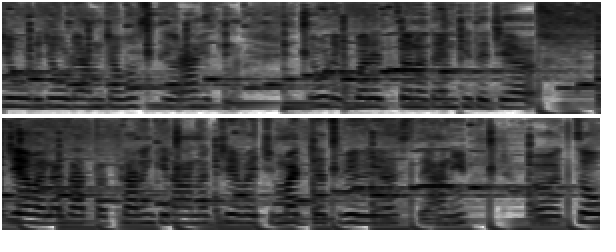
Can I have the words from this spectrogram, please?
जेवढे जेवढे आमच्या वस्तीवर आहेत ना तेवढे बरेच जण त्यांच्या इथे जे जेवायला जातात. कारण की रानात जेवायची मज्जाच वेगळी असते आणि चव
